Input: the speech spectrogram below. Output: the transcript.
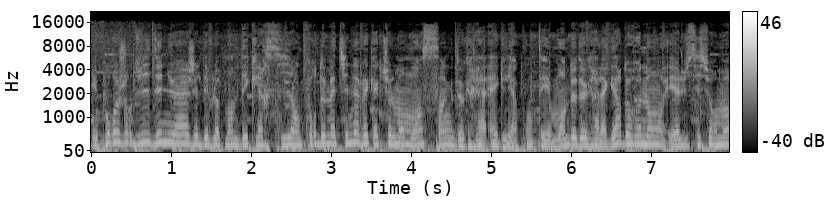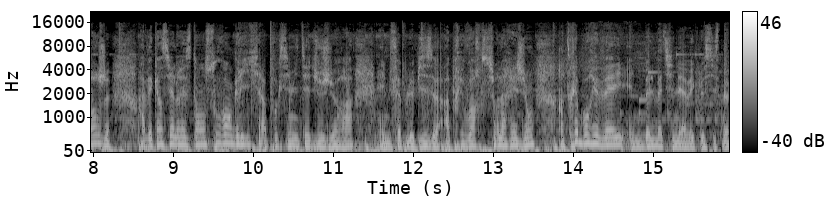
Et pour aujourd'hui, des nuages et le développement d'éclaircies en cours de matinée avec actuellement moins 5 degrés à Aigle et à Comté, moins 2 degrés à la gare de Renan et à Lucie-sur-Morge, avec un ciel restant souvent gris à proximité du Jura et une faible bise à prévoir sur la région. Un très beau réveil et une belle matinée avec le 6-9.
